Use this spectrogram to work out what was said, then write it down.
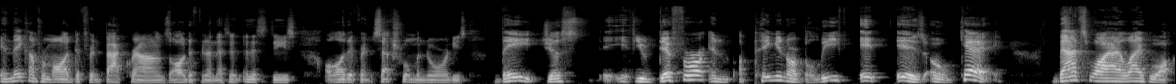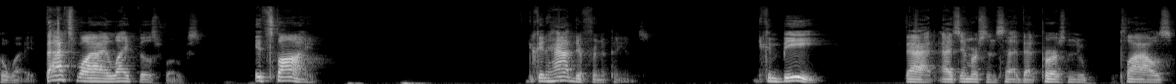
and they come from all different backgrounds, all different ethnicities, all different sexual minorities. They just, if you differ in opinion or belief, it is okay. That's why I like walk away. That's why I like those folks. It's fine. You can have different opinions. You can be that, as Emerson said, that person who plows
